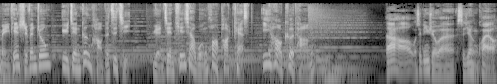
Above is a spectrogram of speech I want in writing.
每天十分钟，遇见更好的自己。远见天下文化 Podcast 一号课堂。大家好，我是丁学文。时间很快哦，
